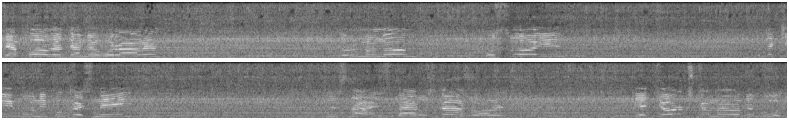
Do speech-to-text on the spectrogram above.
те поле, де ми урали, дурманом, по сої. Такий був непоказний. Не знаю, зберу скажу, але п'ятерочка мала би бути.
